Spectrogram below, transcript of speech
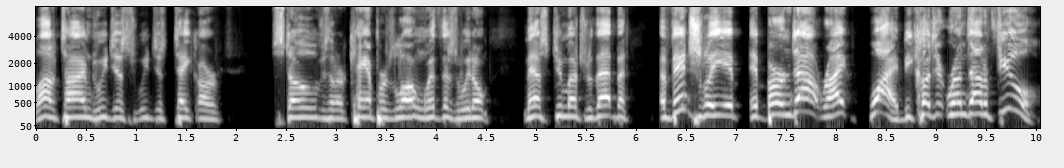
a lot of times we just we just take our stoves and our campers along with us. We don't mess too much with that, but eventually it, it burns out, right? Why? Because it runs out of fuel.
